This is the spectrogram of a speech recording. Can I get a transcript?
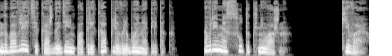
Добавляйте каждый день по три капли в любой напиток. Время суток неважно. Киваю.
